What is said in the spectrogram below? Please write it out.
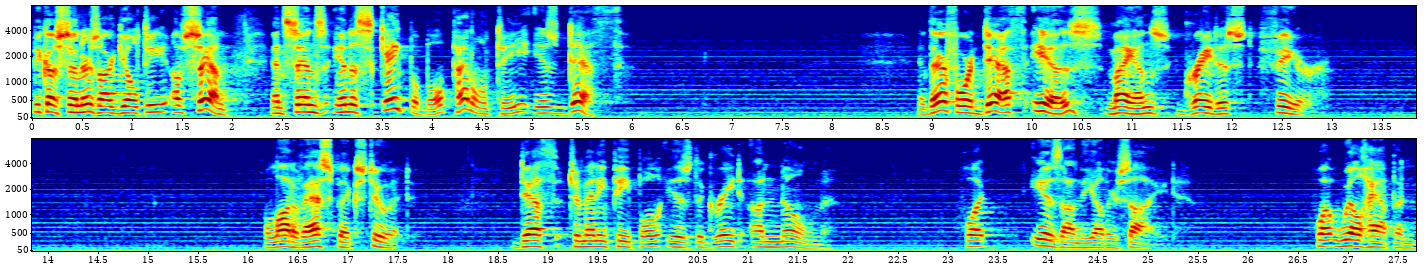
because sinners are guilty of sin. And sin's inescapable penalty is death. And therefore, death is man's greatest fear. A lot of aspects to it. Death to many people is the great unknown what is on the other side, what will happen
